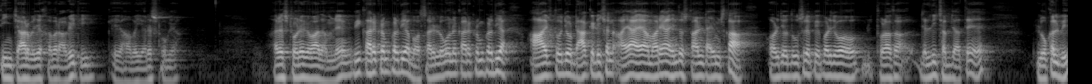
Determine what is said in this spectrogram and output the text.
तीन चार बजे खबर आ गई थी कि हाँ भाई अरेस्ट हो गया। अरेस्ट होने के बाद हमने भी कार्यक्रम कर दिया, बहुत सारे लोगों ने कार्यक्रम कर दिया। आज तो जो डाक एडिशन आया है हमारे यहाँ हिंदुस्तान टाइम्स का, और जो दूसरे पेपर जो थोड़ा सा जल्दी छप जाते हैं लोकल भी,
